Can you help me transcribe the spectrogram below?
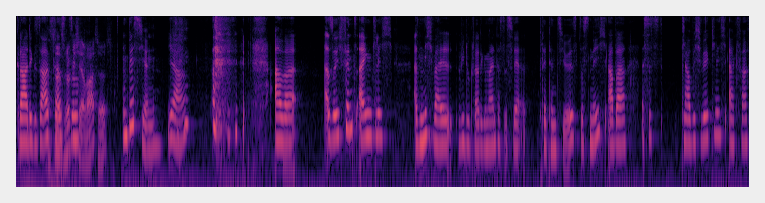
gerade gesagt Hast du das hast. wirklich so, erwartet? ein bisschen, ja. aber also ich finde es eigentlich, also nicht, weil, wie du gerade gemeint hast, es wäre prätentiös, das nicht, aber es ist, glaube ich, wirklich einfach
